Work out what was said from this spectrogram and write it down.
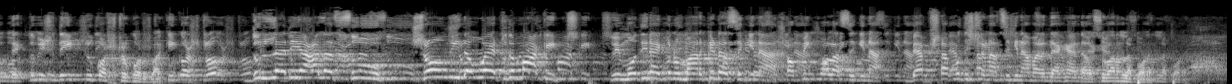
দেখ। তুমি শুধু একটু কষ্ট করবা। কি কষ্ট? মার্কেট তুমি মদিনায় কোনো মার্কেট আছে কিনা? শপিং আছে কিনা? ব্যবসা প্রতিষ্ঠান আছে কিনা? আমার দেখায় দাও। পড়ে।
